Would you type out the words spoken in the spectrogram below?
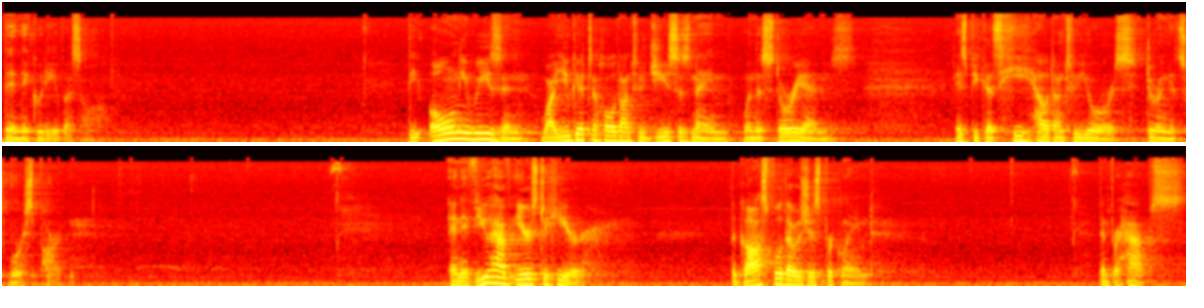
the iniquity of us all. The only reason why you get to hold on to Jesus' name when the story ends is because he held onto yours during its worst part. And if you have ears to hear the gospel that was just proclaimed, then perhaps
